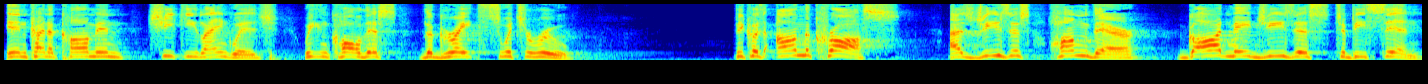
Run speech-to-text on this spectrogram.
In kind of common, cheeky language, we can call this the great switcheroo. Because on the cross, as Jesus hung there, God made Jesus to be sin.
